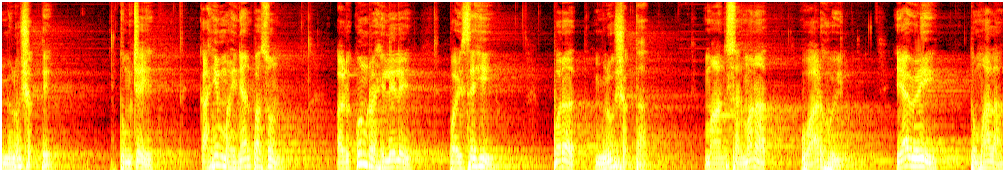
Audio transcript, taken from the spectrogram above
मिळू शकते. तुमचे काही महिन्यांपासून अडकून राहिलेले पैसेही परत मिळू शकतात. मान सन्मानात वाढ होईल. यावेळी तुम्हाला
